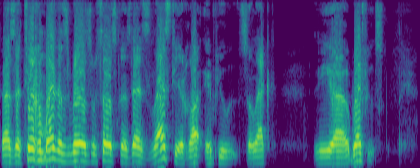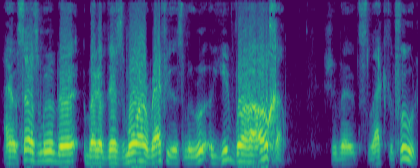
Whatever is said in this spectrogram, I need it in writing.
Does the tirchim wet as because there's less tircha if you select the uh, refuse. I but if there's more refuse, you should select the food.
